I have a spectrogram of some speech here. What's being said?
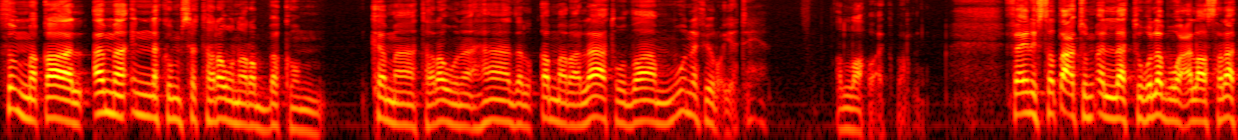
ثم قال أما إنكم سترون ربكم كما ترون هذا القمر لا تضامون في رؤيته. الله أكبر. فإن استطعتم ألا تغلبوا على صلاة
